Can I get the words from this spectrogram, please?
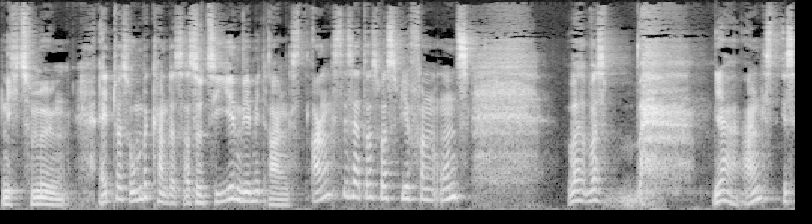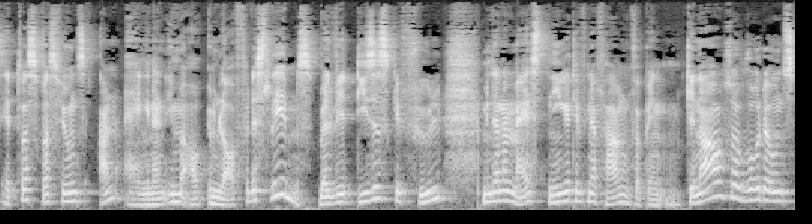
nicht zu mögen. Etwas Unbekanntes assoziieren wir mit Angst. Angst ist etwas, was wir von uns, was, was ja, Angst ist etwas, was wir uns aneignen im, im Laufe des Lebens, weil wir dieses Gefühl mit einer meist negativen Erfahrung verbinden. Genauso wurde uns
